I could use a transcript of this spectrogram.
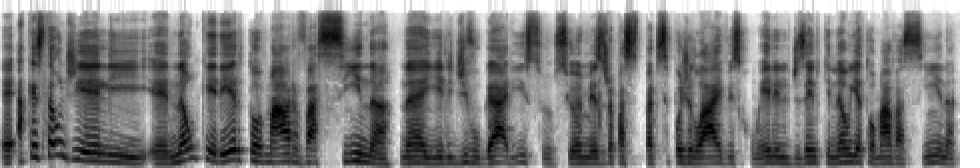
é, a questão de ele é, não querer tomar vacina, né, e ele divulgar isso, o senhor mesmo já participou de lives com ele, ele dizendo que não ia tomar vacina,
